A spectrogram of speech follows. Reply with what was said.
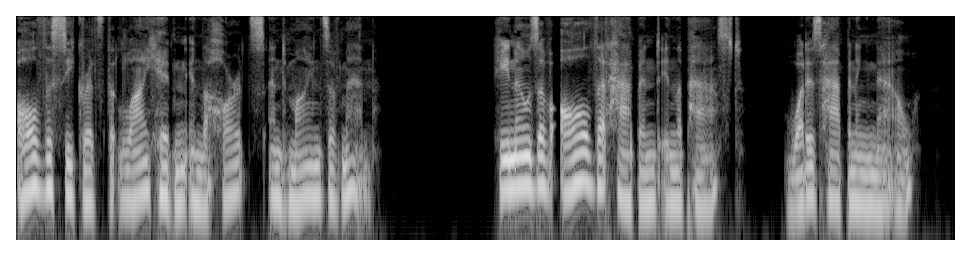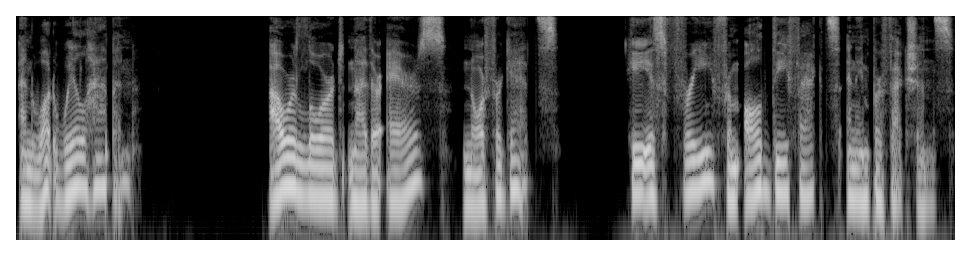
all the secrets that lie hidden in the hearts and minds of men. He knows of all that happened in the past, what is happening now, and what will happen. Our Lord neither errs nor forgets. He is free from all defects and imperfections.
